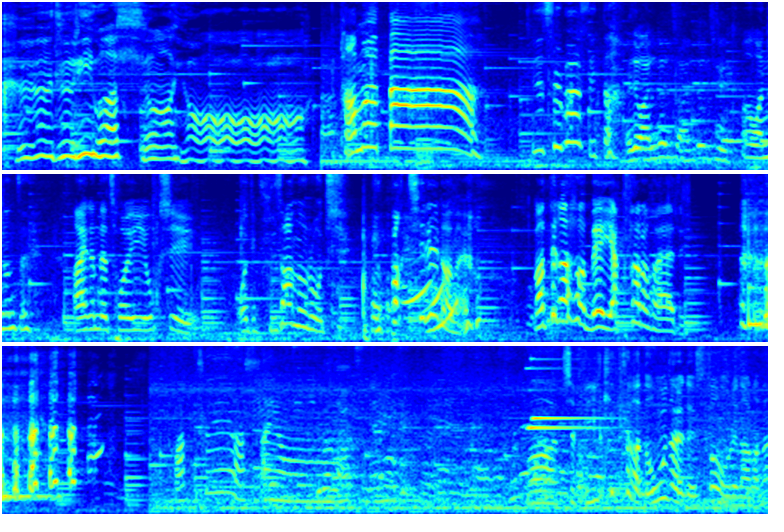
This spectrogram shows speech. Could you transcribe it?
그들이 왔어요. 다 모였다. 이제 출발할 수 있다. 이제 완전체 완전체. 어 완전체. 아니 근데 저희 혹시 어디 부산으로 6박 7일 가나요? 마트 가서 내 약 사러 가야지. 마트에 왔어요. 와 진짜 밀키트가 너무 잘 됐어 우리나라는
